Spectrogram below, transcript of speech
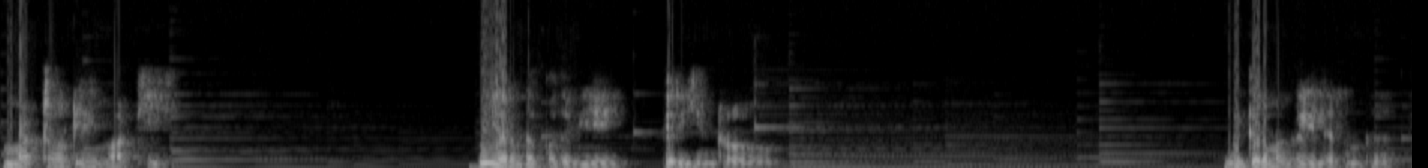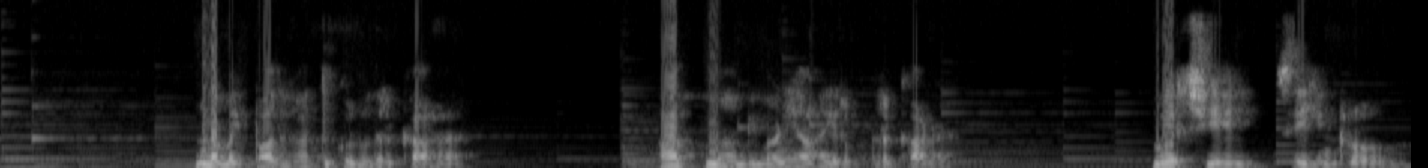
மற்றவர்களையும் ஆக்கி உயர்ந்த பதவியை பெறுகின்றோம். விக்கிரமங்களிலிருந்து நம்மை பாதுகாத்துக் கொள்வதற்காக ஆத்ம அபிமானியாக இருப்பதற்கான முயற்சியை செய்கின்றோம்.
